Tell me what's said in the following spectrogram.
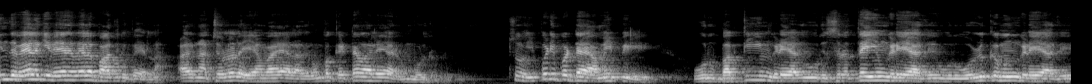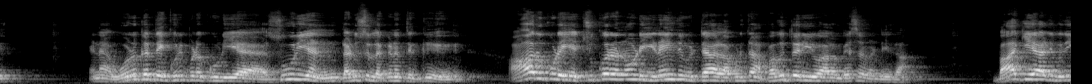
இந்த வேலைக்கு வேறு வேலை பார்த்துட்டு போயிடலாம். அது நான் சொல்லலை என் வாயால். அது ரொம்ப கெட்ட வேலையாக இருக்கும் போல் இருக்கு ஸோ இப்படிப்பட்ட அமைப்பில் ஒரு பக்தியும் கிடையாது ஒரு சிரத்தையும் கிடையாது ஒரு ஒழுக்கமும் கிடையாது. ஏன்னா ஒழுக்கத்தை குறிப்பிடக்கூடிய சூரியன் தனுசு லக்னத்திற்கு ஆறுக்குடைய சுக்கரனோடு இணைந்து விட்டால் அப்படித்தான் பகுத்தறிவாளம் பேச வேண்டியதுதான். பாக்கியாதிபதி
